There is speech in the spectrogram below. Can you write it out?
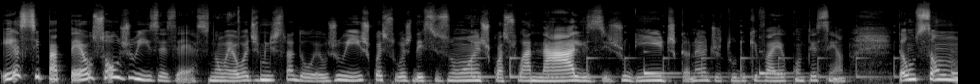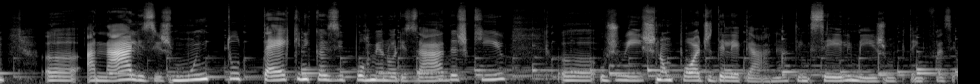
esse papel só o juiz exerce, não é o administrador, é o juiz com as suas decisões, com a sua análise jurídica, né, de tudo que vai acontecendo. Então, são uh, análises muito técnicas e pormenorizadas que uh, o juiz não pode delegar, né? Tem que ser ele mesmo que tem que fazer.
